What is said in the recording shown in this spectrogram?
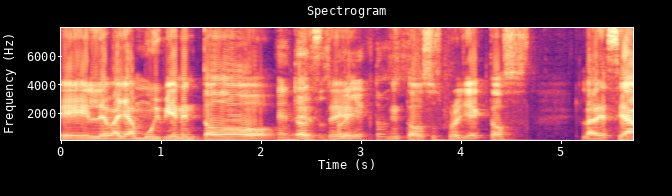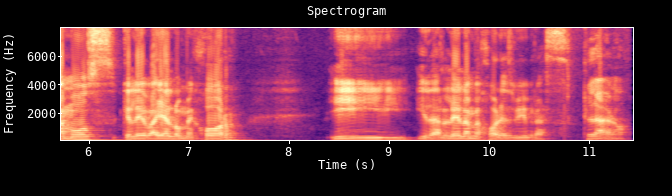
eh, le vaya muy bien en todo. este, En todos sus proyectos. En todos sus proyectos. La deseamos que le vaya lo mejor. y, y darle las mejores vibras. Claro.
